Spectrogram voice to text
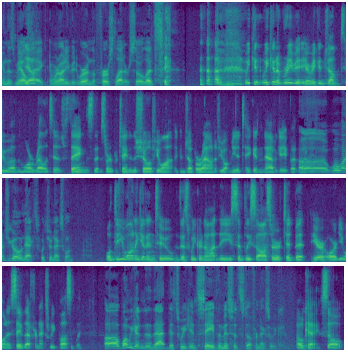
in this mailbag, Yeah. and we're not even we're in the first letter. So let's we can we can abbreviate here. We can jump to uh, the more relative things that sort of pertain to the show if you want. I can jump around if you want me to take it and navigate. But uh, well, why don't you go next? What's your next one? well, do you want to get into this week or not the Simply Saucer tidbit here, or do you want to save that for next week possibly? Uh, why don't we get into that this week and save the Misfits stuff for next week? Okay, so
